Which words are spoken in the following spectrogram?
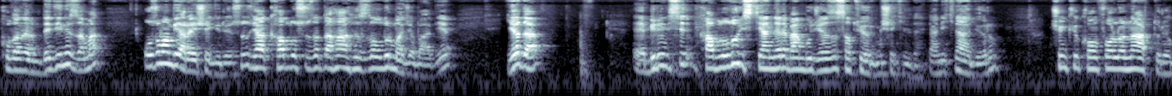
kullanırım dediğiniz zaman o zaman bir arayışa giriyorsunuz. Ya kablosuzda daha hızlı olur mu acaba diye. Ya da e, birincisi kablolu isteyenlere ben bu cihazı satıyorum bir şekilde. Yani ikna ediyorum. Çünkü konforlarını arttırıyor,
